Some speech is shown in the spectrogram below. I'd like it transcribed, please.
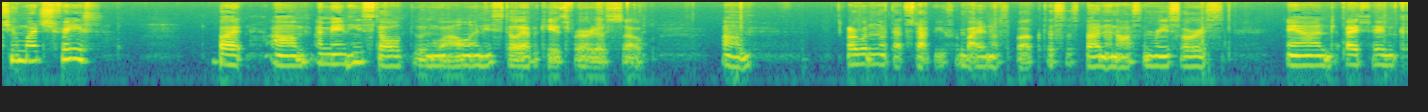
too much faith, but Um, I mean, he's still doing well and he still advocates for artists, so um, I wouldn't let that stop you from buying this book. This has been an awesome resource, and I think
